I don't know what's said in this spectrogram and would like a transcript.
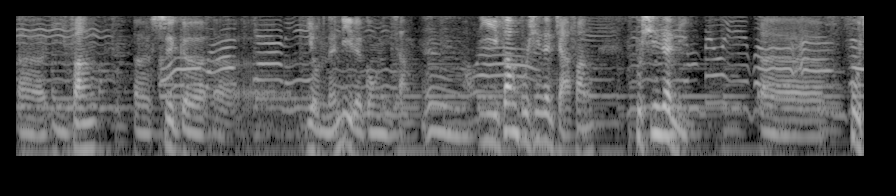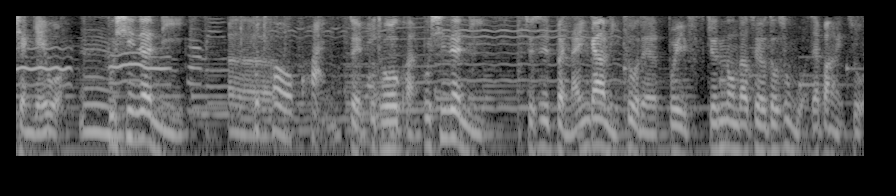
呃，乙方，呃，是个呃有能力的供应商，嗯，乙方不信任甲方，不信任你，呃，付钱给我，嗯，不信任你，呃，不拖款，对，不拖款，不信任你。就是本来应该要你做的 brief，就弄到最后都是我在帮你做，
